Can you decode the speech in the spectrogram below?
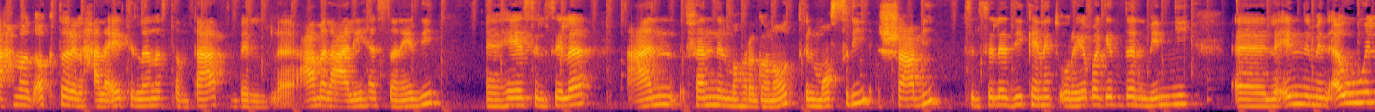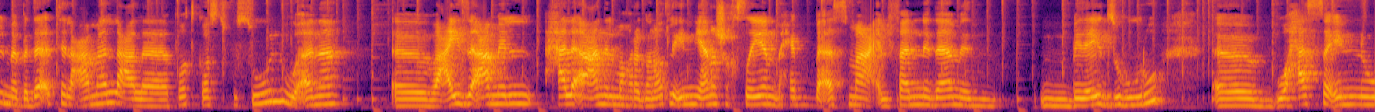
أحمد أكتر الحلقات اللي أنا استمتعت بالعمل عليها السنة دي آه، هي سلسلة عن فن المهرجانات المصري الشعبي السلسلة دي كانت قريبة جدا مني آه، لأن من أول ما بدأت العمل على بودكاست فصول وأنا آه، عايزة أعمل حلقة عن المهرجانات لأني أنا شخصيا بحب أسمع الفن ده من بداية ظهوره آه، وحاسة إنه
